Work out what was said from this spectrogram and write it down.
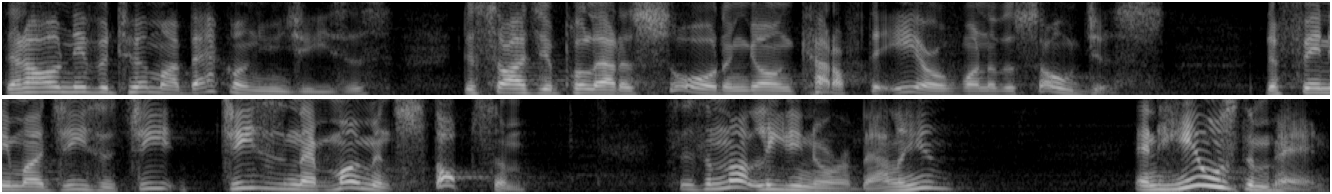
that I'll never turn my back on you, Jesus, decides to pull out a sword and go and cut off the ear of one of the soldiers, defending my Jesus. Jesus, in that moment, stops him, says, I'm not leading a rebellion, and heals the man.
